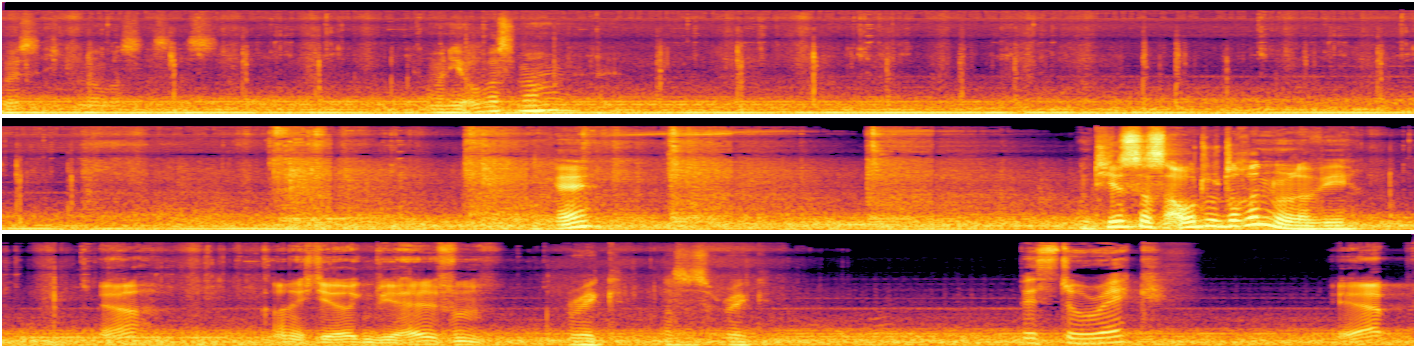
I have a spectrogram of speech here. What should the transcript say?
weiß nicht genau, was das ist. Kann man hier auch was machen? Okay. Und hier ist das Auto drin, oder wie? Ja? Kann ich dir irgendwie helfen? Rick. Das ist Rick. Bist du Rick? Yep.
